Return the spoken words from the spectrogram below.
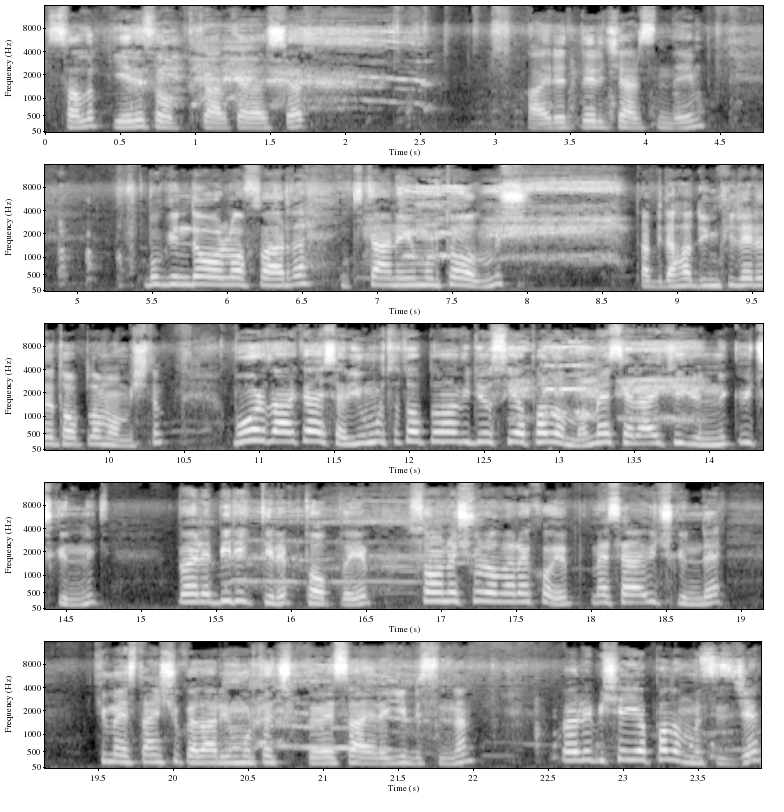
salıp geri soktuk arkadaşlar. Hayretler içerisindeyim. Bugün de Orloflar'da iki tane yumurta olmuş. Tabi daha dünküleri de toplamamıştım. Bu arada arkadaşlar yumurta toplama videosu yapalım mı? Mesela 2 günlük, 3 günlük böyle biriktirip toplayıp sonra şuralara koyup mesela 3 günde kümesten şu kadar yumurta çıktı vesaire gibisinden. Böyle bir şey yapalım mı sizce?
